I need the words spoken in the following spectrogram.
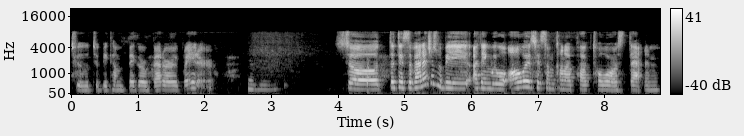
to to become bigger, better, greater. Mm-hmm. So the disadvantages would be, I think we will always hit some kind of plateau or stagnant,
